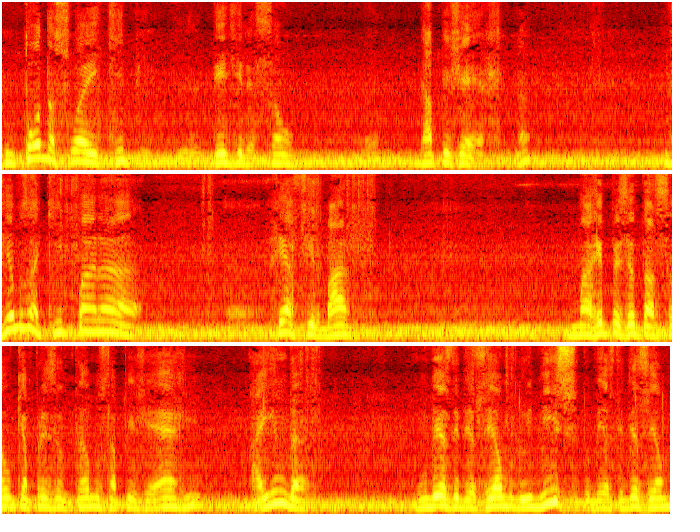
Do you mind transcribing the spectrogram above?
com toda a sua equipe de direção né, da PGR. Né? Viemos aqui para uh, reafirmar uma representação que apresentamos na PGR ainda no mês de dezembro, no início do mês de dezembro,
